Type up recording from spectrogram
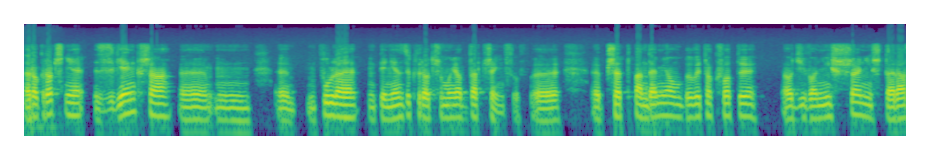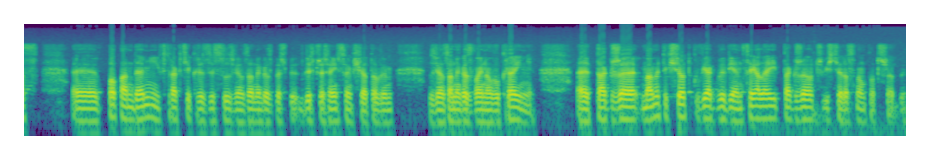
rokrocznie zwiększa pulę pieniędzy, które otrzymuje od darczyńców. E, e, Przed pandemią były to kwoty o dziwo niższe niż teraz e, po pandemii i w trakcie kryzysu związanego z bezpie- bezpieczeństwem światowym, związanego z wojną w Ukrainie. E, Także mamy tych środków jakby więcej, ale i także oczywiście rosną potrzeby.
